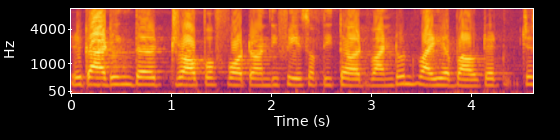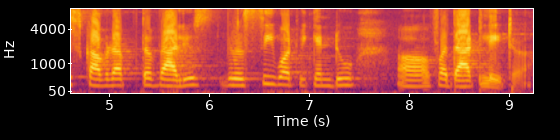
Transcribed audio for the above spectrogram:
Regarding the drop of water on the face of the third one don't worry about it. Just cover up the values. We'll see what we can do uh, for that later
